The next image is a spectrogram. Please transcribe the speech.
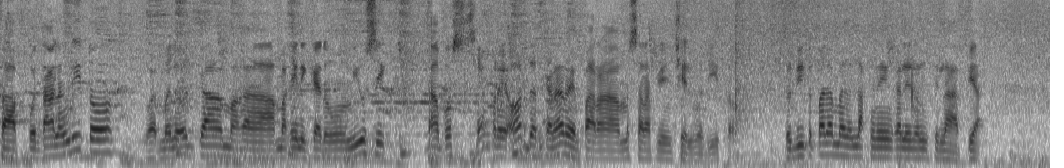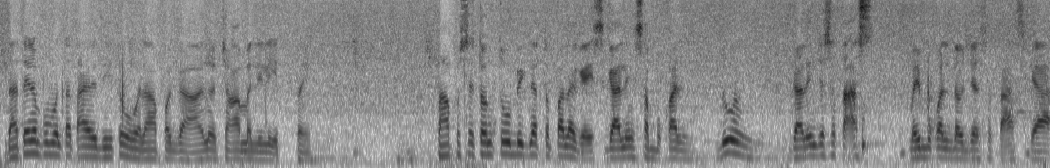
sa punta ka lang dito, manood ka, maka, makinig ka ng music. Tapos, siyempre, order ka na rin para masarap yung chill mo dito. So, dito pala malalaki na yung kanilang tilapia. Dati nung pumunta tayo dito, wala pag ano, tsaka maliliit pa eh. Tapos itong tubig na to pala guys, galing sa bukal. Doon, galing dyan sa taas. May bukal daw dyan sa taas. Kaya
